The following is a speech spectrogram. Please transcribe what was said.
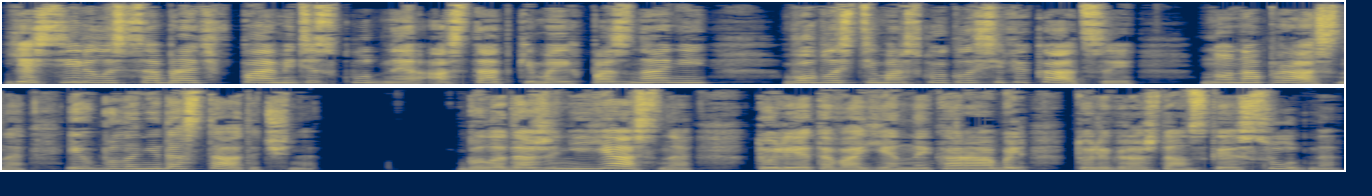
Я силилась собрать в памяти скудные остатки моих познаний в области морской классификации, но напрасно, их было недостаточно. Было даже неясно, то ли это военный корабль, то ли гражданское судно.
